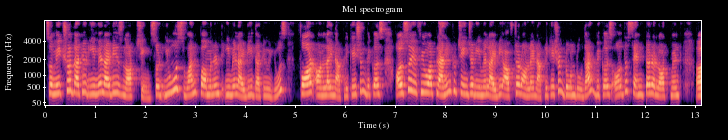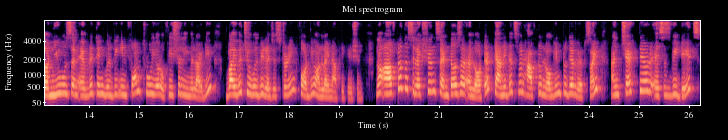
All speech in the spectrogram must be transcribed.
So, make sure that your email ID is not changed. So, use one permanent email ID that you use for online application because also if you are planning to change your email id after online application don't do that because all the center allotment uh, news and everything will be informed through your official email id by which you will be registering for the online application. Now after the selection centers are allotted candidates will have to log into their website and check their ssb dates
